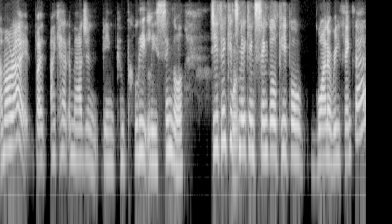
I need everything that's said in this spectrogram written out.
I'm all right. But I can't imagine being completely single. Do you think it's Well- making single people want to rethink that?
